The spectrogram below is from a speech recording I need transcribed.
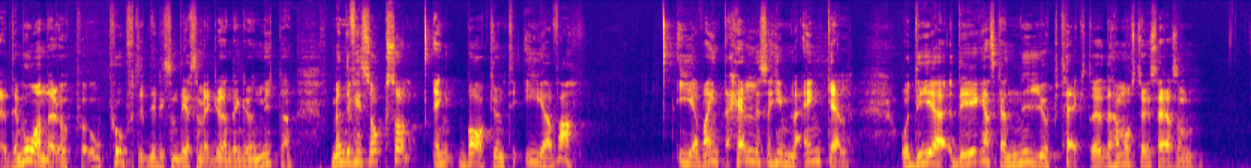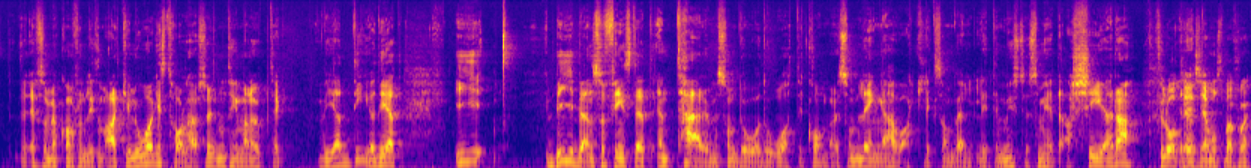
eh, demoner upp, upp, upp. Det är liksom det som är grund, den grundmyten. Men det finns också en bakgrund till Eva. Eva är inte heller så himla enkel. Och det, det är ganska nyupptäckt. Och det här måste jag ju säga som... Eftersom jag kommer från liksom arkeologiskt håll här så är det någonting man har upptäckt via det. Och det är att i Bibeln så finns det en term som då och då återkommer som länge har varit liksom väldigt, lite mystisk som heter Ashera. Förlåt Jens, jag måste bara fråga.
